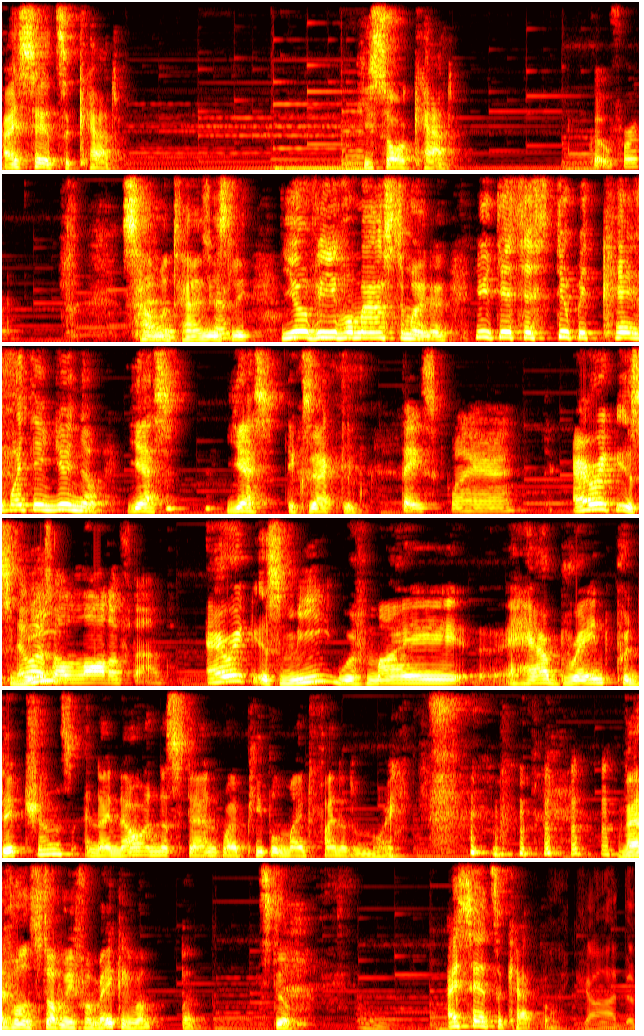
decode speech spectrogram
I say it's a cat. He saw a cat. Go for it. Simultaneously, you're the evil mastermind, and you're just a stupid kid. What do you know? Yes, yes, exactly. Basically, Eric is there me. was a lot of that. Eric is me with my harebrained predictions, and I now understand why people might find it annoying. that won't stop me from making them, but still. I say it's a cat though. God, the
